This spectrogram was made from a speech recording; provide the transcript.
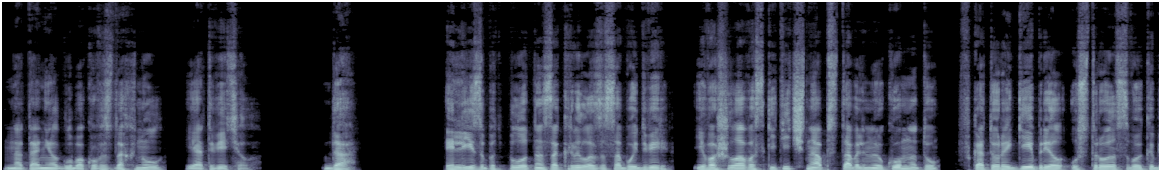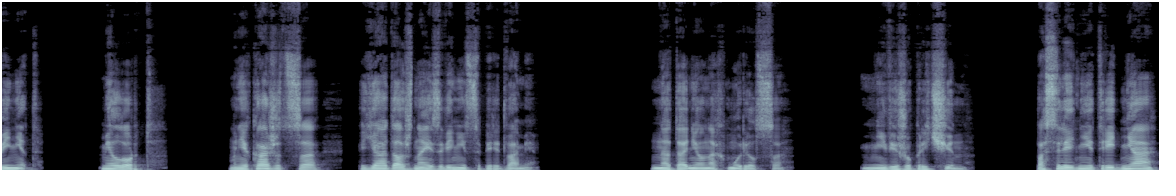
Натаниэл глубоко вздохнул и ответил: "Да". Элизабет плотно закрыла за собой дверь и вошла в аскетично обставленную комнату, в которой Гейбриэл устроил свой кабинет. "Милорд, мне кажется, я должна извиниться перед вами". Натаниэл нахмурился. "Не вижу причин. Последние три дня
